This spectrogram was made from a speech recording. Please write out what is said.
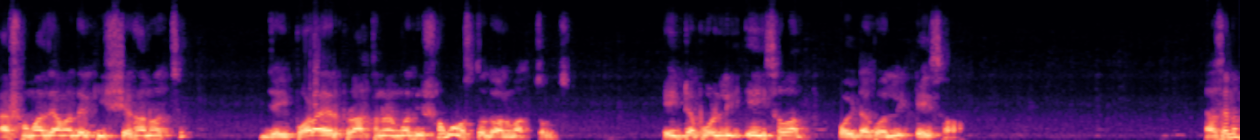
আর সমাজে আমাদের কি শেখানো হচ্ছে? যে এই পড়া এর প্রার্থনার মধ্যে সমস্ত দলমত চলছে। এইটা পড়লি, এই স্বভাব, ওইটা করলি, এই স্বভাব। আছে না?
